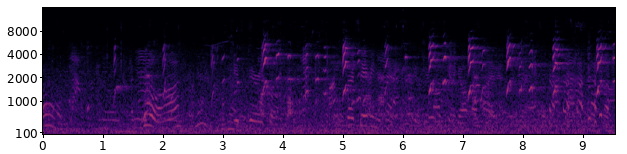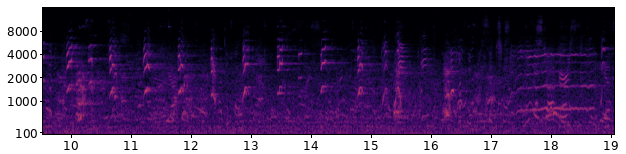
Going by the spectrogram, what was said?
oh. Cool, huh? It's very cool. Start saving your pants. Stalkers? You have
